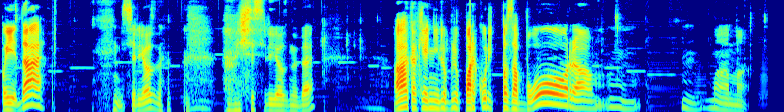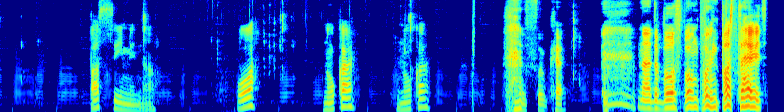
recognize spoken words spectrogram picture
По... Да. Серьезно? Вообще серьезно, да? А, как я не люблю паркурить по заборам. Мама. Пас именно. О. Ну-ка. Ну-ка. Сука. Надо было спаунпоинт поставить.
